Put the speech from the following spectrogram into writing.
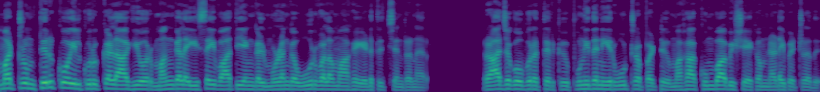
மற்றும் திருக்கோயில் குருக்கள் ஆகியோர் மங்கள இசை வாத்தியங்கள் முழங்க ஊர்வலமாக எடுத்துச் சென்றனர். ராஜகோபுரத்திற்கு புனித நீர் ஊற்றப்பட்டு மகா கும்பாபிஷேகம் நடைபெற்றது.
